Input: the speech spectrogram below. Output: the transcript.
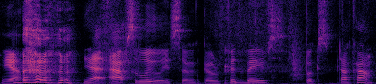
yeah. Yeah, absolutely. So go to fifthwavesbooks.com.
